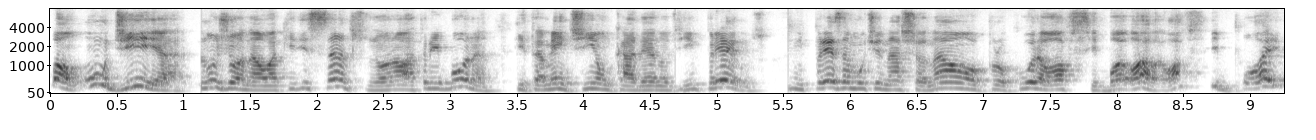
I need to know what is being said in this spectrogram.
Bom, um dia, no jornal aqui de Santos, no jornal A Tribuna, que também tinha um caderno de empregos, empresa multinacional procura office boy. Oh, office boy,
